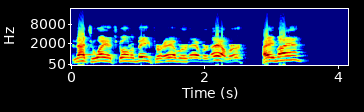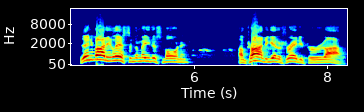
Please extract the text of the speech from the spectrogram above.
and that's the way it's going to be forever and ever and ever. Amen. Is anybody listening to me this morning? I'm trying to get us ready for revival.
